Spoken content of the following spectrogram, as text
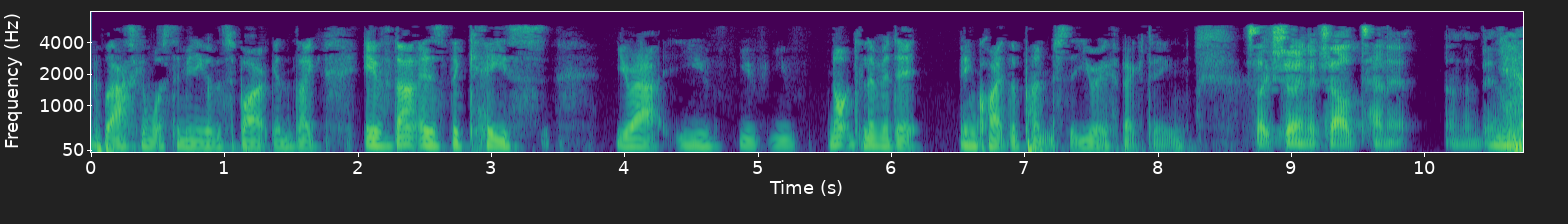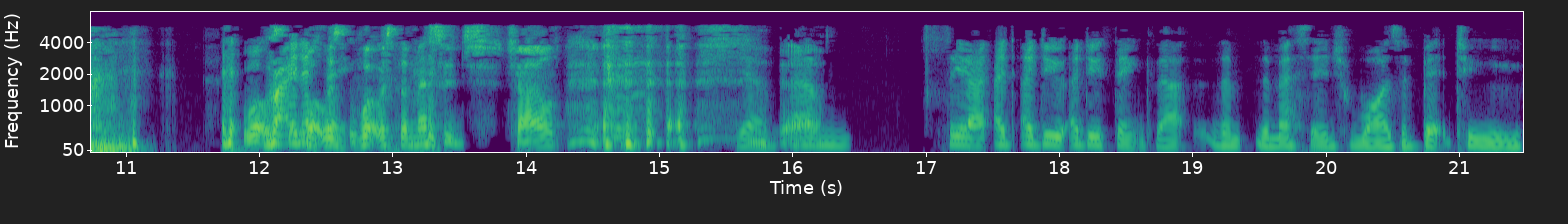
People asking what's the meaning of the spark, and like, if that is the case, you're at, you've you've you've not delivered it in quite the punch that you were expecting. It's like showing a child Tenet and then being like, what was, the, what was what was the message, child? yeah. yeah. Um, So yeah, I, I do I do think that the the message was a bit too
